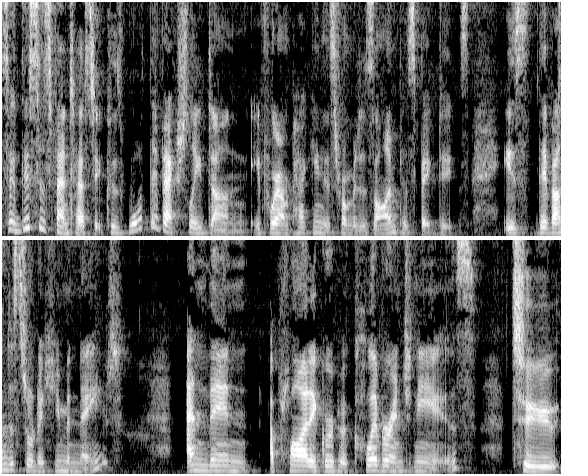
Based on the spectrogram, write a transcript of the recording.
so this is fantastic because what they've actually done, if we're unpacking this from a design perspective, is they've understood a human need and then applied a group of clever engineers to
